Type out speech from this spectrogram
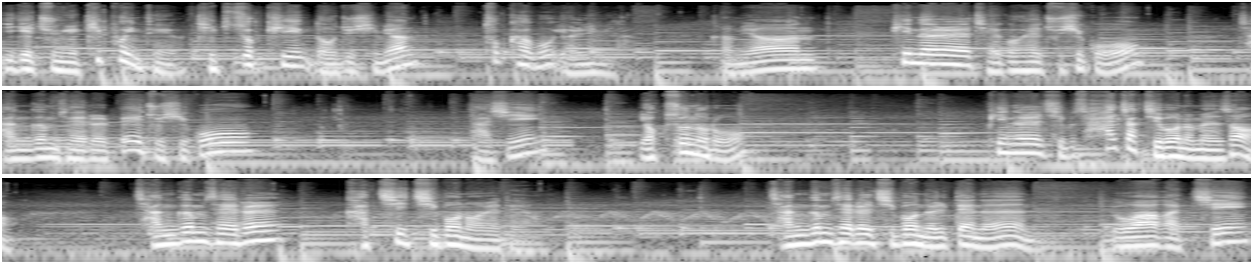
이게 중요해 키포인트예요. 깊숙이 넣어주시면 툭 하고 열립니다. 그러면 핀을 제거해 주시고 잠금쇠를 빼 주시고 다시 역순으로 핀을 집, 살짝 집어넣으면서 잠금쇠를 같이 집어넣어야 돼요. 잠금쇠를 집어넣을 때는 요와 같이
